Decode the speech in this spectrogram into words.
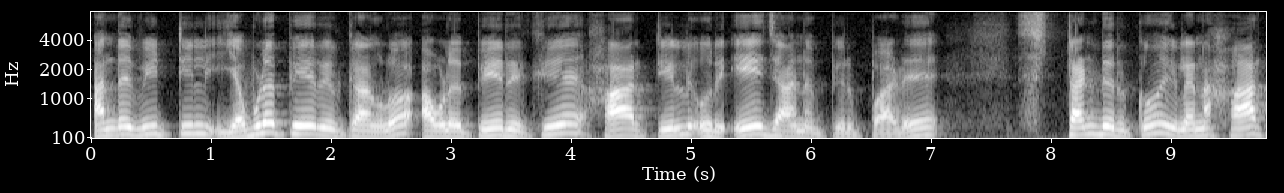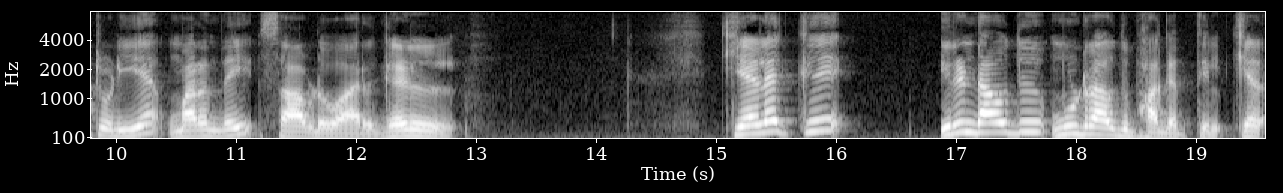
அந்த வீட்டில் எவ்வளோ பேர் இருக்காங்களோ அவ்வளோ பேருக்கு ஹார்ட்டில் ஒரு ஏஜ் ஆன பிற்பாடு ஸ்டண்ட் இருக்கும் இல்லைன்னா ஹார்ட்டுடைய மருந்தை சாப்பிடுவார்கள். கிழக்கு இரண்டாவது மூன்றாவது பாகத்தில் கி-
